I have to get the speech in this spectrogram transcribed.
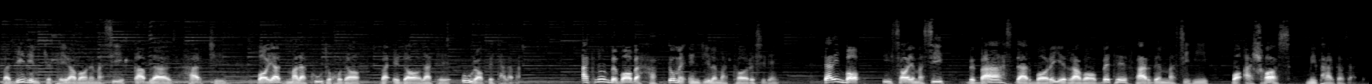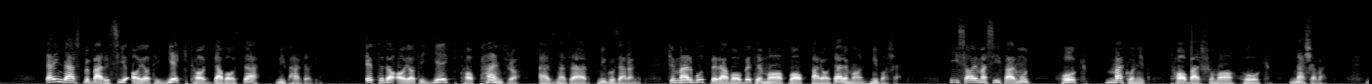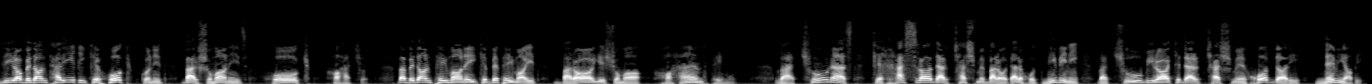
و دیدیم که پیروان مسیح قبل از هر چیز باید ملکوت خدا و عدالت او را بطلبند اکنون به باب هفتم انجیل متا رسیدیم. در این باب عیسی مسیح به بحث درباره روابط فرد مسیحی با اشخاص می‌پردازد. در این درس به بررسی آیات یک تا دوازده می‌پردازیم. ابتدا آیات یک تا پنج را از نظر میگذرانیم که مربوط به روابط ما با برادرمان می باشد عیسی مسیح فرمود حکم مکنید تا بر شما حکم نشود. زیرا بدان طریقی که حکم کنید بر شما نیز حکم خواهد شد. و بدان پیمانه که بپیمایید برای شما خواهند پیمود. و چون است که خس را در چشم برادر خود می‌بینی و چوبی را که در چشم خود داری نمیابی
